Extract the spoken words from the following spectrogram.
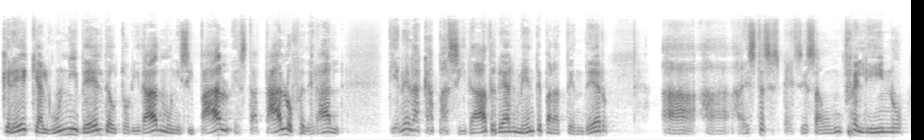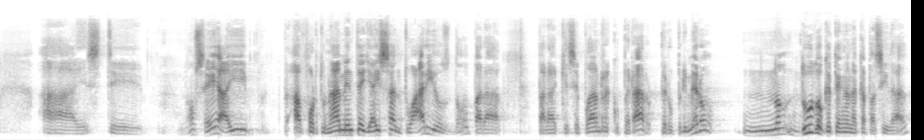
cree que algún nivel de autoridad municipal, estatal o federal tiene la capacidad realmente para atender a, estas especies, a un felino, a este, no sé, hay, afortunadamente ya hay santuarios, ¿no? Para, para que se puedan recuperar. Pero primero, no dudo que tengan la capacidad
